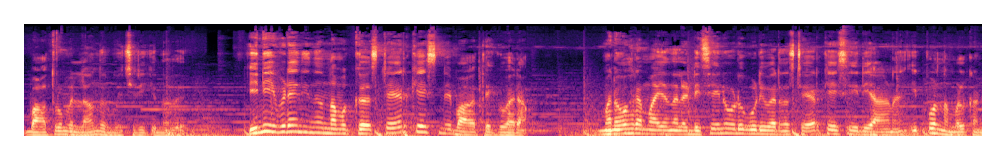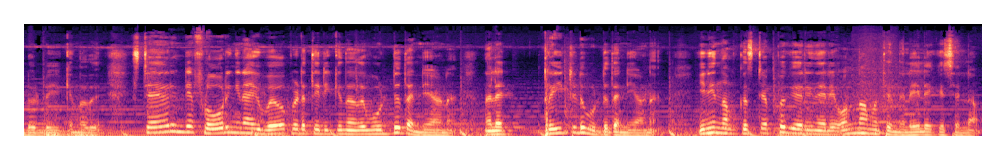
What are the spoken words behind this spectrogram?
ബാത്റൂം എല്ലാം നിർമ്മിച്ചിരിക്കുന്നത്. ഇനി ഇവിടെ നിന്ന് നമുക്ക് സ്റ്റെയർ കേസിന്റെ ഭാഗത്തേക്ക് വരാം. മനോഹരമായ നല്ല ഡിസൈനോട് കൂടി വരുന്ന സ്റ്റെയർ കേസ് ഏരിയ ആണ് ഇപ്പോൾ നമ്മൾ കണ്ടുകൊണ്ടിരിക്കുന്നത്. സ്റ്റെയറിന്റെ ഫ്ലോറിങ്ങിനായി ഉപയോഗപ്പെടുത്തിയിരിക്കുന്നത് വുഡ് തന്നെയാണ്. നല്ല ട്രീറ്റഡ് വുഡ് തന്നെയാണ്. ഇനി നമുക്ക് സ്റ്റെപ്പ് കയറി നേരെ ഒന്നാമത്തെ നിലയിലേക്ക് ചെല്ലാം.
